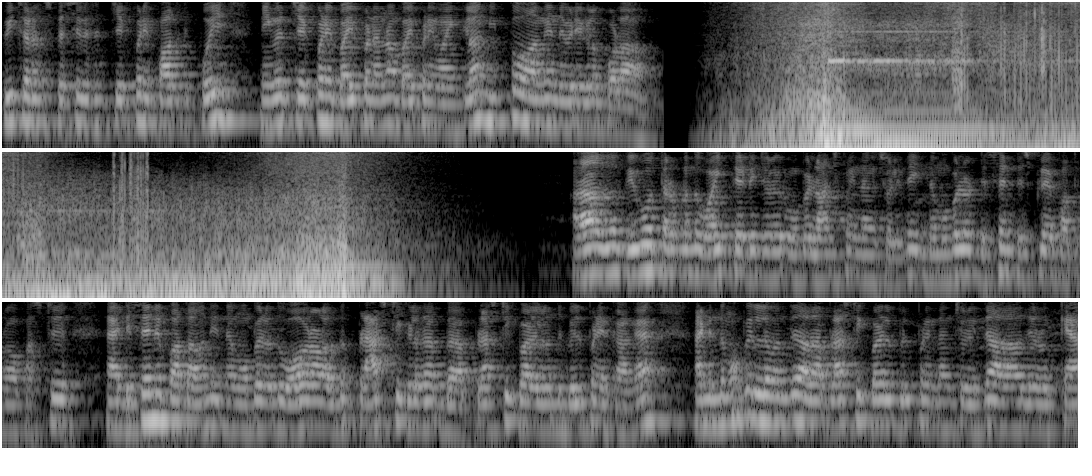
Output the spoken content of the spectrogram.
ஃபீச்சர் அண்ட் ஸ்பெசிஃபிகேஷன் செக் பண்ணி பார்த்துட்டு போய் நீங்கள் வந்து செக் பண்ணி பை பண்ணனா பை பண்ணி வாங்கிக்கலாம். இப்போ வாங்க இந்த வீடியோவில் போகலாம் அதாவது விவோ தரப்புல வந்து ஒயிட் தேர்ட்டின் சொல்லி ஒரு மொபைல் லான்ச் பண்ணியிருந்தாங்க சொல்லிட்டு இந்த மொபைலோட டிசைன் டிஸ்பிளே பார்த்துருவோம். ஃபர்ஸ்ட் டிசைன் பார்த்தா வந்து இந்த மொபைல் வந்து ஓவரால் வந்து பிளாஸ்டிக்ல தான் பிளாஸ்டிக் பாடியில் வந்து பில்ட் பண்ணியிருக்காங்க. அண்ட் இந்த மொபைலில் வந்து அதாவது பிளாஸ்டிக் பாடியில் பில்ட் பண்ணியிருந்தாங்க சொல்லி அதாவது ஒரு கே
